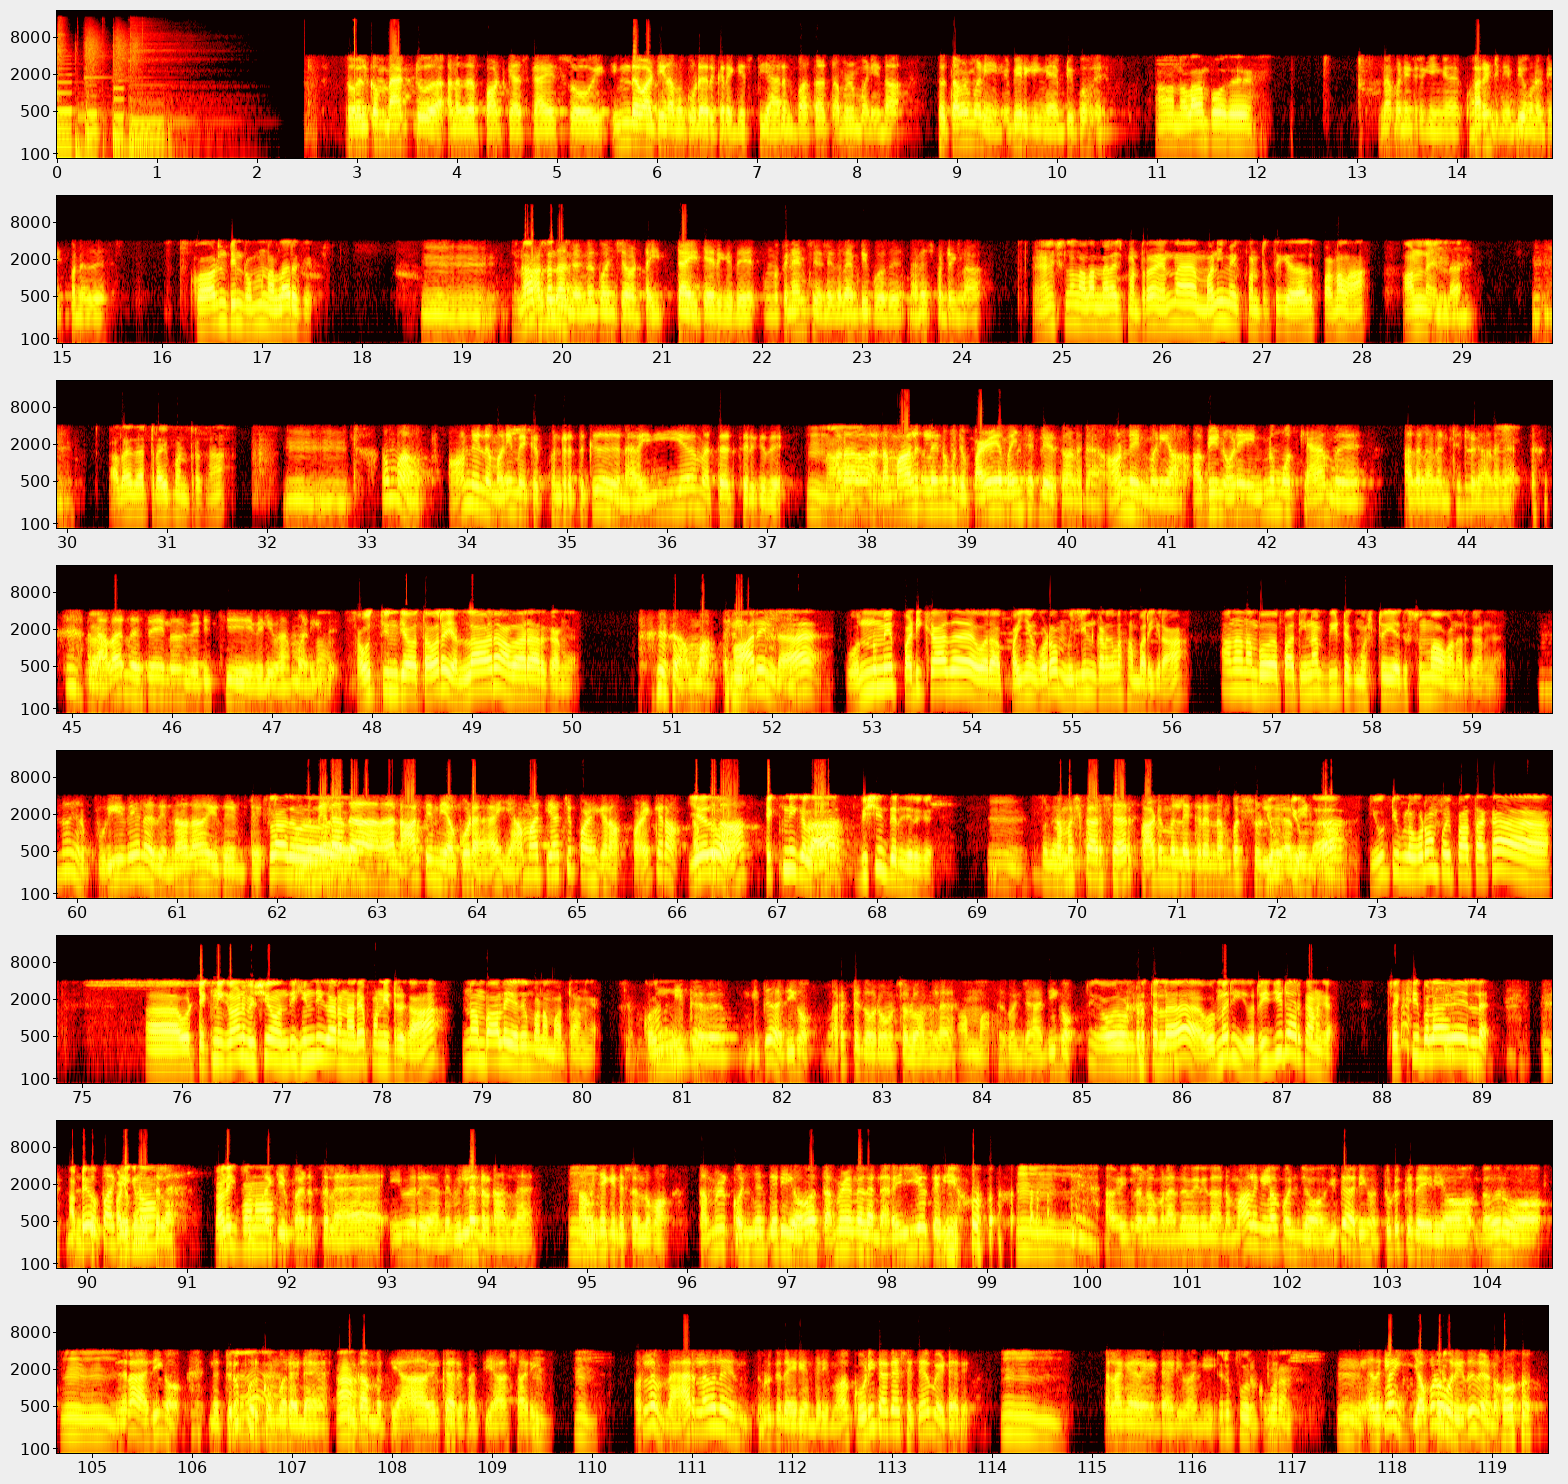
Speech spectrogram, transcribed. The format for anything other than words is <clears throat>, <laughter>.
So welcome back to another podcast guys. So இந்த வாட்டி நம்ம கூட இருக்கிற கெஸ்ட் யாருன்னு பார்த்தா தமிழ்மணி தான். ஸோ தமிழ்மணி எப்படி இருக்கீங்க? எப்படி போகுது? ஆ நல்லா தான் போகுது. என்ன பண்ணிட்டு இருக்கீங்க? குவாரண்டைன் எப்படி உங்களை ட்ரீட் பண்ணுது? குவாரண்டைன் ரொம்ப நல்லா இருக்கு. ம் ம். என்ன கொஞ்சம் டைட் ஆகிட்டே இருக்குது. உங்கள் ஃபினான்ஷியல் இதெல்லாம் எப்படி போகுது? மேனேஜ் பண்ணுறீங்களா ஃபினான்ஷியலாக நல்லா மேனேஜ் பண்ணுறேன் என்ன மணி மேக் பண்ணுறதுக்கு ஏதாவது பண்ணலாம் ஆன்லைனில் ம். அதான் ஏதாவது ட்ரை பண்ணிருக்கேன் ம் ம். ஆமாம் ஆன்லைனில் மணி மேக்கப் பண்ணுறதுக்கு நிறைய மெத்தட்ஸ் இருக்குது. ம் ஆனா நம்ம ஆளுங்களை இன்னும் கொஞ்சம் பழைய மைண்ட் செட்ல இருக்கானுங்க. ஆன்லைன் மணியா அப்படின்னு உடனே இன்னமும் ஸ்கேமு அதெல்லாம் நினைச்சிட்டு இருக்கானுங்க. அந்த அவேர்னஸே இன்னும் வெடிச்சு வெளியே வர மாட்டேங்குது. சவுத் இந்தியாவை தவிர எல்லாரும் அவேராக இருக்காங்க <laughs> ஆமா. ஃபாரின்ல ஒன்றுமே படிக்காத ஒரு பையன் கூட மில்லியன் கணக்கில் சம்பாதிக்கிறான். ஆனால் நம்ம பார்த்தீங்கன்னா பிடெக் முடிச்சுட்டு எது சும்மா உட்காந்துருக்கானுங்க இன்னும் எனக்கு புரியவே இல்லை அது என்னதான் இதுன்ட்டு. நார்த் இந்தியா கூட ஏமாத்தியாச்சும் பழைக்கிறான் பழைக்கிறான். ஏதோ. டெக்னிக்கலா. விஷயம் தெரிஞ்சிருக்கு. நமஸ்கார் சார். காடுமல்ல இருக்கிற நம்பர் சொல்லு யூடியூப்ல அப்படின்றான் யூடியூப்ல கூட போய் பார்த்தாக்கா ஒரு டெக்னிக்கலான விஷயம் வந்து ஹிந்திக்காரன் நிறைய பண்ணிட்டு இருக்கான் நம்ம ஆளு எதுவும் பண்ண மாட்டானுங்க இது அதிகம். வரட்டு கௌரவம் சொல்லுவாங்கல்ல. ஆமா. அது கொஞ்சம் அதிகம். கௌரவன்றதுல ஒரு மாதிரி ரிஜிடா இருக்கானுங்க. ஃபிளெக்சிபிளாவே இல்ல. அப்படியே படிக்கணும். வேலைக்கு போனோம் படத்துல இவரு அந்த வில்லன் இருக்கான்ல. அவன் விஜய் கிட்ட சொல்லுவான் தமிழ் கொஞ்சம் தெரியும் தமிழங்கள நிறைய தெரியும். அப்படின்னு சொல்லுவாங்க அந்த மாதிரி தான் நம்ம ஆளுங்கெல்லாம் கொஞ்சம் இது அதிகம். துடுக்கு தைரியம் கௌரவம். இதெல்லாம் அதிகம். இந்த திருப்பூர் குமரன் ஆ. இருக்கான் பாத்தியா? இருக்காரு பாத்தியா? சாரி. அவர்லாம் வேற லெவலு துடுக்கு தைரியம் தெரியுமா? கொடிக்காக செத்தே போயிட்டாரு. கலாக்காரங்கிட்ட அடி வாங்கி. திருப்பூர் குமரன். ம் அதுக்கெல்லாம் எவ்வளவு ஒரு இது வேணும்?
